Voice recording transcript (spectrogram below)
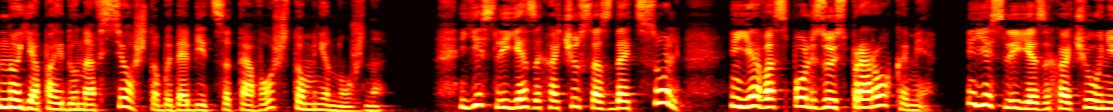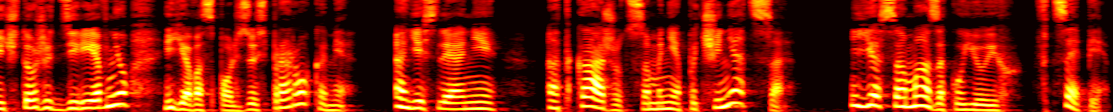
но я пойду на все, чтобы добиться того, что мне нужно. Если я захочу создать соль, я воспользуюсь пророками. Если я захочу уничтожить деревню, я воспользуюсь пророками. А если они откажутся мне подчиняться, я сама закую их в цепи.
